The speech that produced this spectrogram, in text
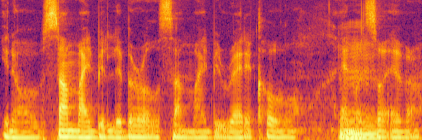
you know, some might be liberal, some might be radical, and Mhm. whatsoever.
